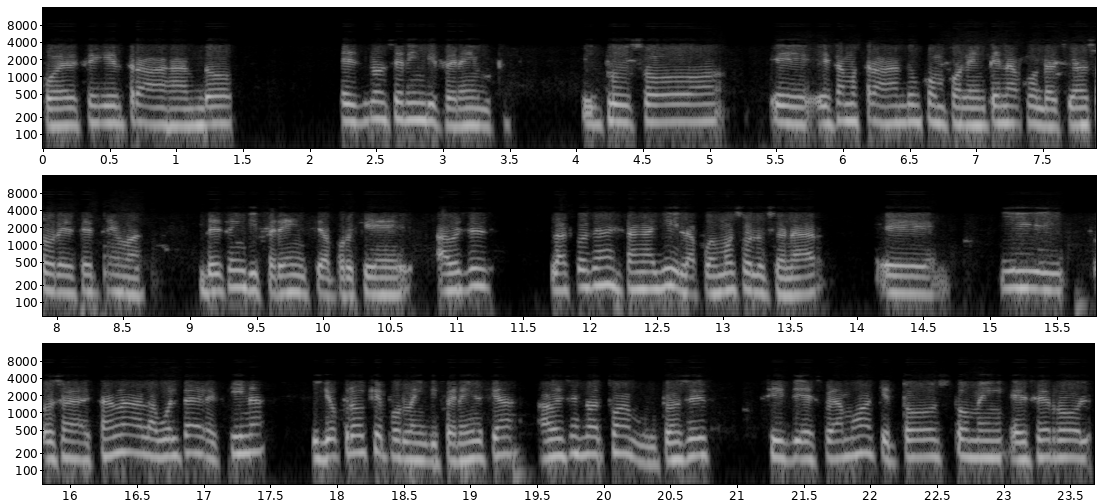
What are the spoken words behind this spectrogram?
poder seguir trabajando es no ser indiferente. Incluso eh, estamos trabajando un componente en la fundación sobre ese tema, de esa indiferencia, porque a veces las cosas están allí, las podemos solucionar eh, y, o sea, están a la vuelta de la esquina y yo creo que por la indiferencia a veces no actuamos. Entonces, si esperamos a que todos tomen ese rol,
